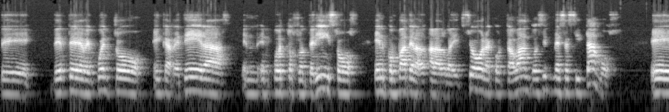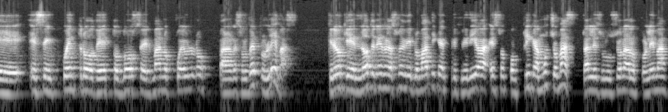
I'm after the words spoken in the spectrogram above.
de, este reencuentro en carreteras, en, en puestos fronterizos, en combate a la, a la drogadicción, al contrabando. Es decir, necesitamos eh, ese encuentro de estos dos hermanos pueblos para resolver problemas. Creo que no tener relaciones diplomáticas, en definitiva, eso complica mucho más darle solución a los problemas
